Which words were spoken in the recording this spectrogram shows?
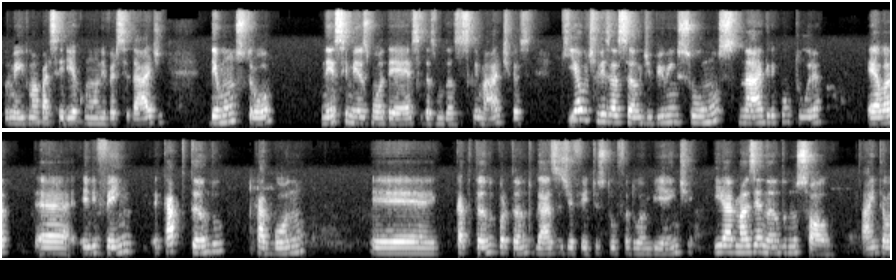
por meio de uma parceria com uma universidade, demonstrou, nesse mesmo ODS das mudanças climáticas, que a utilização de bioinsumos na agricultura, ela, é, ele vem captando carbono, é, captando, portanto, gases de efeito estufa do ambiente e armazenando no solo. Tá? Então,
